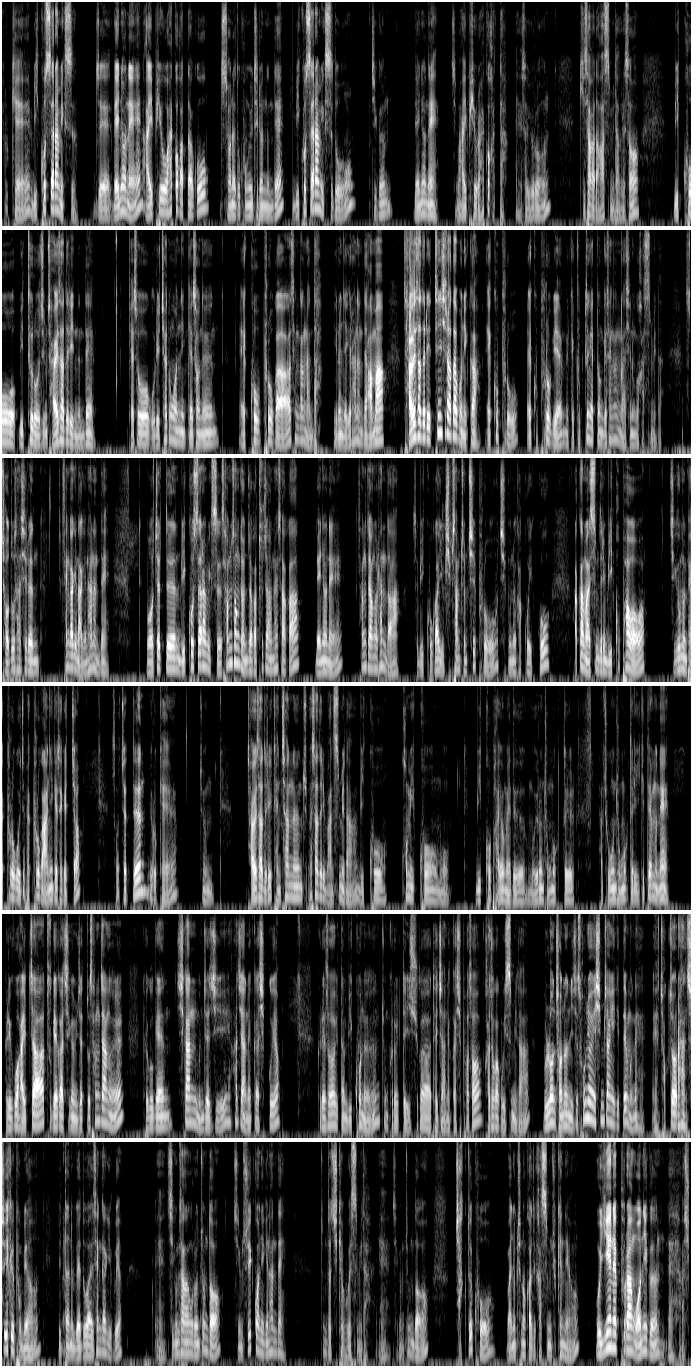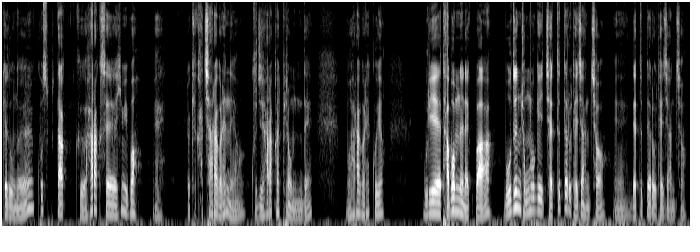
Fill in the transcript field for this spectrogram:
이렇게 미코 세라믹스 이제 내년에 IPO 할 것 같다고 전에도 공유를 드렸는데 미코 세라믹스도 지금 내년에 지금 IPO를 할 것 같다. 그래서 이런 기사가 나왔습니다. 그래서 미코 밑으로 지금 자회사들이 있는데 계속 우리 최동원님께서는 에코 프로가 생각난다 이런 얘기를 하는데 아마 자회사들이 튼실하다 보니까 에코프로, 에코프로비엠 이렇게 급등했던 게 생각나시는 것 같습니다. 저도 사실은 생각이 나긴 하는데 뭐 어쨌든 미코 세라믹스 삼성전자가 투자한 회사가 내년에 상장을 한다. 그래서 미코가 63.7% 지분을 갖고 있고 아까 말씀드린 미코 파워 지금은 100%고 이제 100%가 아니게 되겠죠. 그래서 어쨌든 이렇게 좀 자회사들이 괜찮은 회사들이 많습니다. 미코, 코미코, 뭐 미코 바이오메드 뭐 이런 종목들 다 좋은 종목들이 있기 때문에 그리고 알짜 두 개가 지금 이제 또 상장을 결국엔 시간 문제지 하지 않을까 싶고요. 그래서 일단 미코는 좀 그럴 때 이슈가 되지 않을까 싶어서 가져가고 있습니다. 물론 저는 이제 소녀의 심장이기 때문에 예, 적절한 수익을 보면 일단은 매도할 생각이고요. 예, 지금 상황으로는 좀 더 지금 수익권이긴 한데 좀 더 지켜보겠습니다. 예, 지금 좀 더 쫙 뚫고 16,000원까지 갔으면 좋겠네요. 뭐 ENF랑 원익은 네, 아쉽게도 오늘 코스닥 그 하락세에 힘입어 예, 이렇게 같이 하락을 했네요. 굳이 하락할 필요 없는데 뭐 하락을 했고요. 우리의 답 없는 액바 모든 종목이 제 뜻대로 되지 않죠. 예, 내 뜻대로 되지 않죠.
